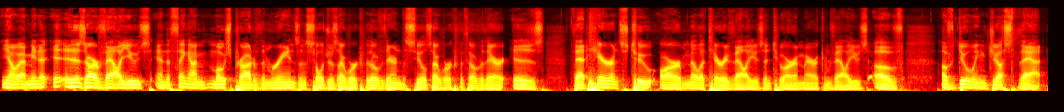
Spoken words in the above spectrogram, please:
you know, I mean, it, it is our values, and the thing I'm most proud of the Marines and soldiers I worked with over there, and the SEALs I worked with over there, is the adherence to our military values and to our American values of of doing just that,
